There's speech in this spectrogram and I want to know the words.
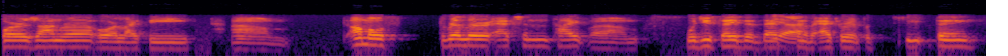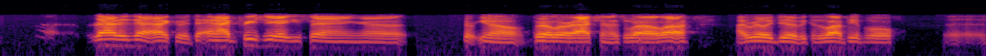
horror genre or like the um, almost thriller action type. Um, would you say that that's yeah. kind of an accurate thing? That is that accurate, and I appreciate you saying, uh, you know, thriller action as well. Uh, I really do because a lot of people uh,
